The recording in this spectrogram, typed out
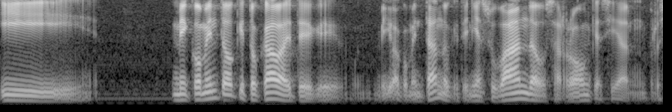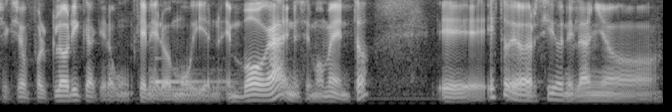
Y me comentó que tocaba, este, que me iba comentando que tenía su banda, o Sarrón, que hacían proyección folclórica, que era un género muy en, boga en ese momento. Eh, esto debe haber sido en el año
